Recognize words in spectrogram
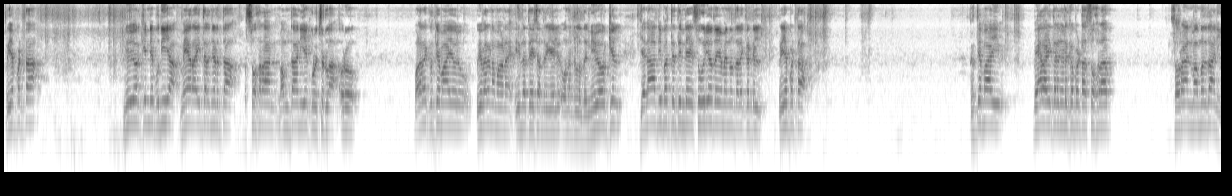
പ്രിയപ്പെട്ട ന്യൂയോർക്കിന്റെ പുതിയ മേയറായി തെരഞ്ഞെടുത്ത സൊഹ്റാൻ മംദാനിയെക്കുറിച്ചുള്ള ഒരു വളരെ കൃത്യമായ ഒരു വിവരണമാണ് ഇന്നത്തെ ചന്ദ്രികയിൽ വന്നിട്ടുള്ളത്. ന്യൂയോർക്കിൽ ജനാധിപത്യത്തിന്റെ സൂര്യോദയം എന്ന തലക്കെട്ടിൽ പ്രിയപ്പെട്ട കൃത്യമായി മേയറായി തിരഞ്ഞെടുക്കപ്പെട്ട സൊഹ്റ സൊഹ്റാൻ മമദാനി.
